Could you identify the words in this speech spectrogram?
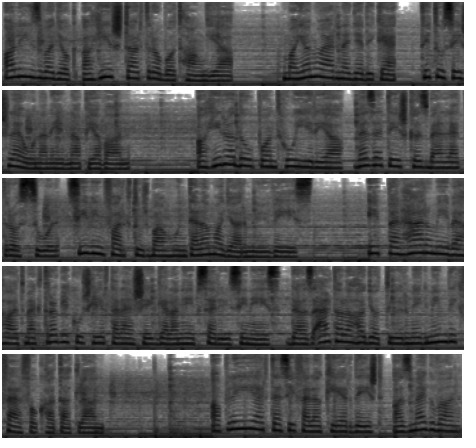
Alíz vagyok, a hírstart robot hangja. Ma január 4-e, Titus és Leona névnapja van. A hiradó.hu írja, vezetés közben lett rosszul, szívinfarktusban hunyt el a magyar művész. Éppen három éve halt meg tragikus hirtelenséggel a népszerű színész, de az általa hagyott űr még mindig felfoghatatlan. A player teszi fel a kérdést, az megvan,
